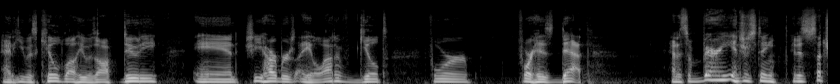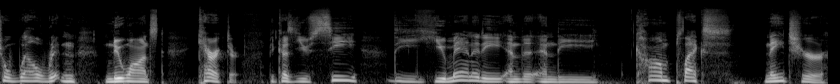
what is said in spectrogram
and he was killed while he was off duty. And she harbors a lot of guilt for for his death. And it's a very interesting. It is such a well written, nuanced character because you see the humanity and the and the complex nature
